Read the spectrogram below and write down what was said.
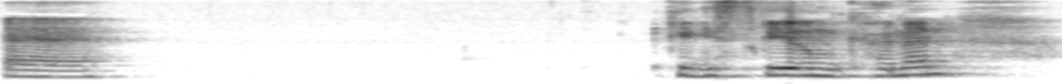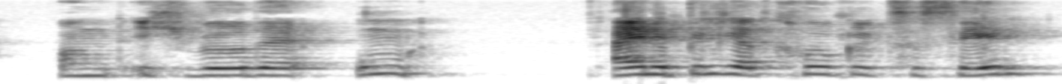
äh, registrieren können und ich würde, um eine Billardkugel zu sehen,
